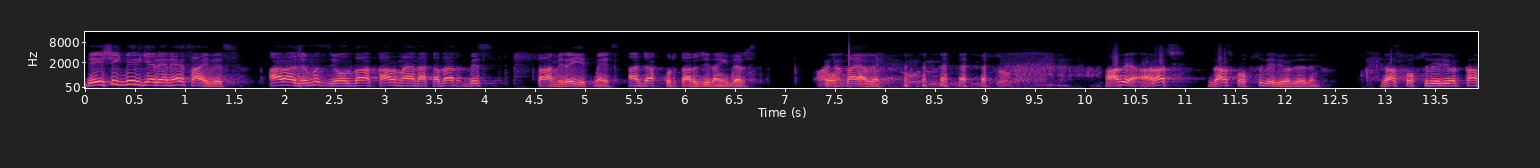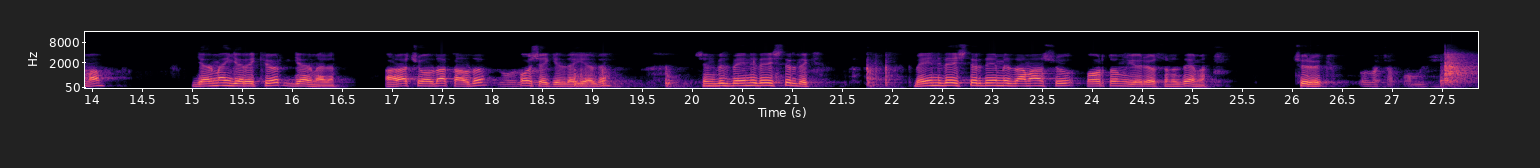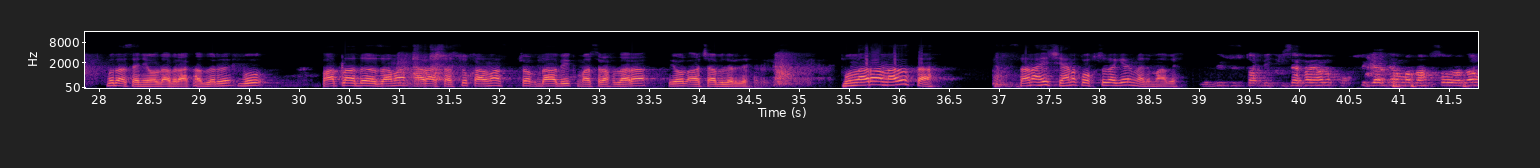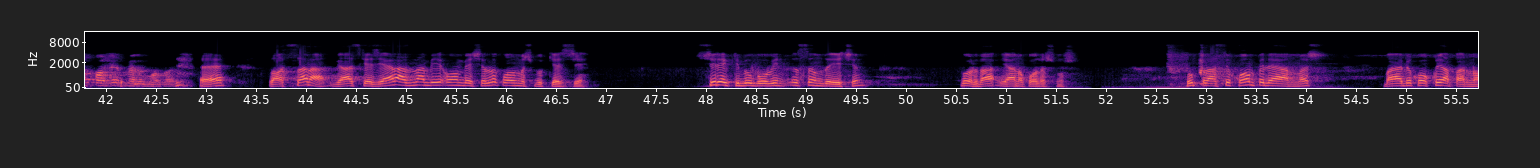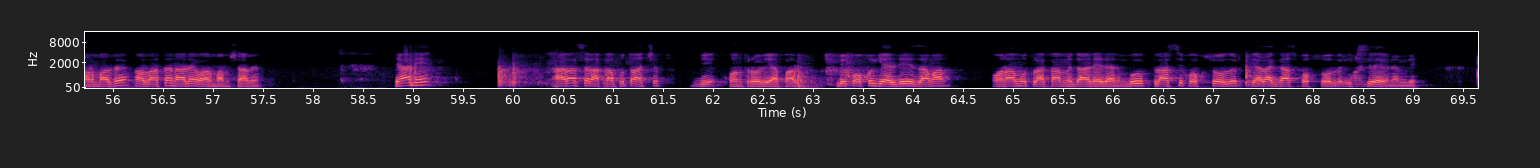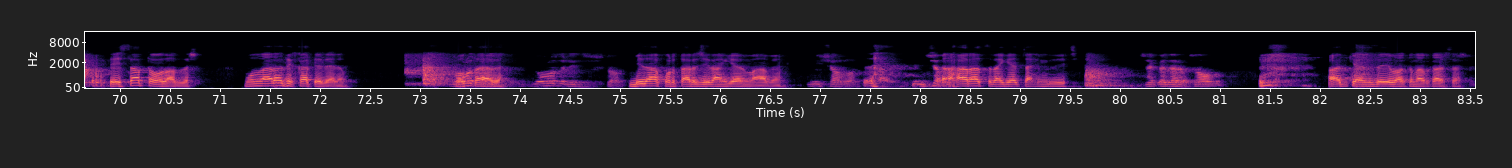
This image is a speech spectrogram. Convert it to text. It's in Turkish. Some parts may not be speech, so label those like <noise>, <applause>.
Değişik bir geleneğe sahibiz. Aracımız yolda kalmayana kadar biz tamire gitmeyiz. Ancak kurtarıcıyla gideriz. Oktay abi. <laughs> Abi araç gaz kokusu veriyor dedim. Gaz kokusu veriyor tamam. Gelmen gerekiyor gelmedin. Araç yolda kaldı. Doğru. O şekilde geldim. Şimdi biz beyni değiştirdik. Beyni değiştirdiğimiz zaman şu hortumu görüyorsunuz değil mi? Çürük. O da çatlamış. Bu da seni yolda bırakabilirdi. Bu patladığı zaman araçta su kalmaz. Çok daha büyük masraflara yol açabilirdi. Bunları anladık da sana hiç yanık kokusu da gelmedi mi abi? Düz tabii iki sefer yanık kokusu geldi ama daha sonradan fark etmedim onları. He? Baksana gaz kesici en azından bir 15 yıllık olmuş bu kesici. Sürekli bu bobin ısındığı için burada yanık oluşmuş. Bu plastik komple yanmış. Baya bir koku yapar normalde. Allah'tan alev almamış abi. Yani ara sıra kaputu açıp bir kontrolü yapalım. Bir koku geldiği zaman ona mutlaka müdahale edelim. Bu plastik kokusu olur ya da gaz kokusu olur. İkisi de önemli. Tesisat da olabilir. Bunlara dikkat edelim. Oktay abi. Doğru dönüyoruz usta. Bir daha kurtarıcıyla gelme abi. İnşallah. <laughs> İnşallah. Ara sıra gel çayımızı iç. Teşekkür ederim sağ olun. Hadi kendinize iyi bakın arkadaşlar.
